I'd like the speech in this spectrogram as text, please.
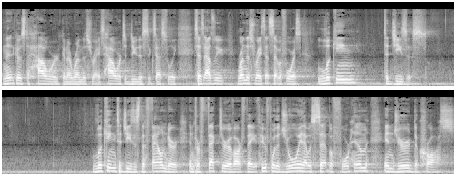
And then it goes to how we're going to run this race, how we're to do this successfully. It says, as we run this race that's set before us, looking to Jesus. Looking to Jesus, the founder and perfecter of our faith, who for the joy that was set before him endured the cross,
